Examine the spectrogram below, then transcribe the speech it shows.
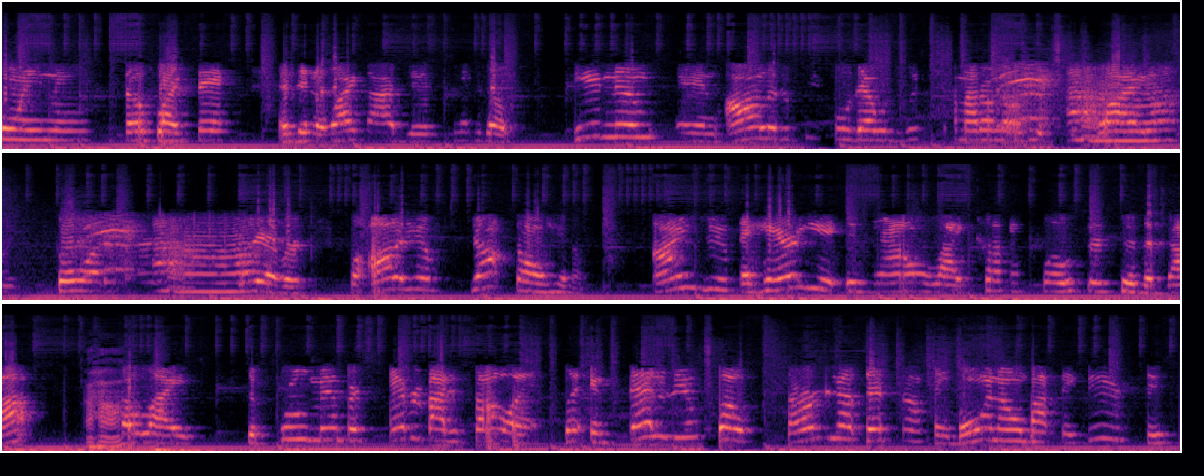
pointing, stuff like that. And then the white guy just ended up hitting him, and all of the people that was with him, I don't know if his wife, his daughter, whatever, but all of them jumped on him. I'm just, the Harriott is now like coming closer to the dock. Uh-huh. So, like, the crew members, everybody saw it. But instead of them folks stirring up their something, going on about their business,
